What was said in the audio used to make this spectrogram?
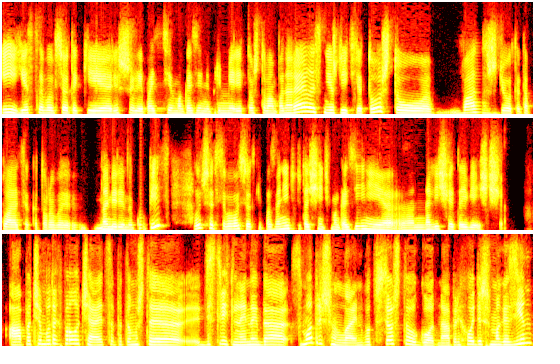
и если вы все-таки решили пойти в магазин и примерить то, что вам понравилось, не ждите то, что вас ждет это платье, которое вы намерены купить. Лучше всего все-таки позвонить, уточнить в магазине э, наличие наличие этой вещи. А почему так получается? Потому что э, действительно иногда смотришь онлайн, вот все что угодно, а приходишь в магазин,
